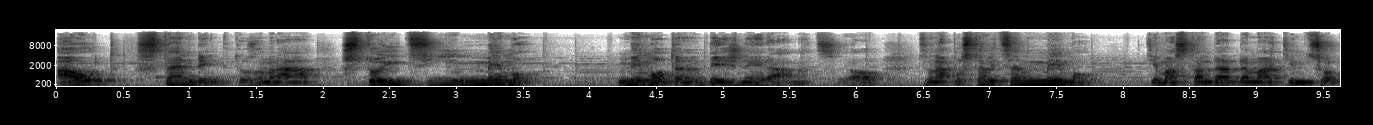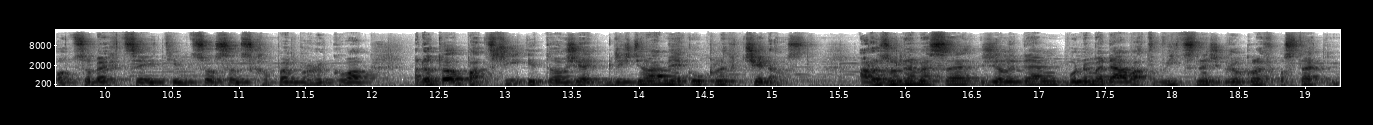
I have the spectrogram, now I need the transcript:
outstanding, to znamená stojící mimo, mimo ten běžný rámec. Jo? To znamená postavit se mimo těma standardama, tím, co od sebe chci, tím, co jsem schopen produkovat. A do toho patří i to, že když děláme jakoukoliv činnost a rozhodneme se, že lidem budeme dávat víc než kdokoliv ostatní,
